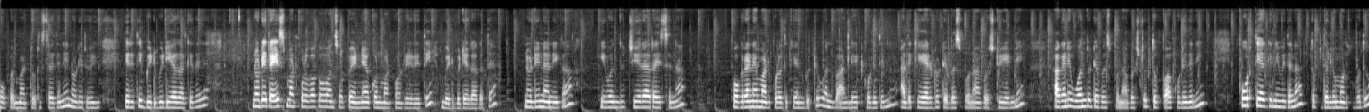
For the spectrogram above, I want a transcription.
ಓಪನ್ ಮಾಡಿ ತೋರಿಸ್ತಾ ಇದ್ದೀನಿ. ನೋಡಿ ಈ- ರೀತಿ ಬಿಡಿ ಬಿಡಿಯಾಗಿ ಹಾಕಿದೆ. ನೋಡಿ, ರೈಸ್ ಮಾಡ್ಕೊಳ್ಳುವಾಗ ಒಂದು ಸ್ವಲ್ಪ ಎಣ್ಣೆ ಹಾಕೊಂಡು ಮಾಡ್ಕೊಂಡ್ರೆ ಈ ರೀತಿ ಬಿಡಿ ಬಿಡಿಯಾಗುತ್ತೆ ನೋಡಿ, ನಾನೀಗ ಈ ಒಂದು ಜೀರಾ ರೈಸನ್ನು ಒಗ್ಗರಣೆ ಮಾಡ್ಕೊಳ್ಳೋದಕ್ಕೆ ಅಂದ್ಬಿಟ್ಟು ಒಂದು ಬಾಣಲೆ ಇಟ್ಕೊಂಡಿದ್ದೀನಿ. ಅದಕ್ಕೆ ಎರಡು ಟೇಬಲ್ ಸ್ಪೂನ್ ಆಗೋಷ್ಟು ಎಣ್ಣೆ ಹಾಗೆಯೇ ಒಂದು ಟೇಬಲ್ ಸ್ಪೂನ್ ಆಗೋಷ್ಟು ತುಪ್ಪ ಹಾಕ್ಕೊಂಡಿದ್ದೀನಿ ಪೂರ್ತಿಯಾಗಿ ನೀವು ಇದನ್ನು ತುಪ್ಪದಲ್ಲೂ ಮಾಡ್ಕೋಬೋದು.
